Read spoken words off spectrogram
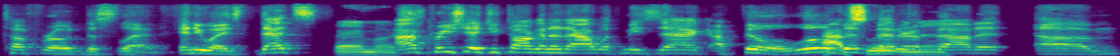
tough road to sled. Anyways, that's Very much. I appreciate you talking it out with me, Zach. I feel a little Absolutely, bit better man. about it. Um,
